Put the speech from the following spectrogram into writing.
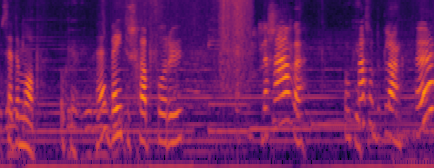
zet hem op. Oké. Okay. Beterschap voor u. Daar gaan we. Okay. Vast op de plank, hè?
